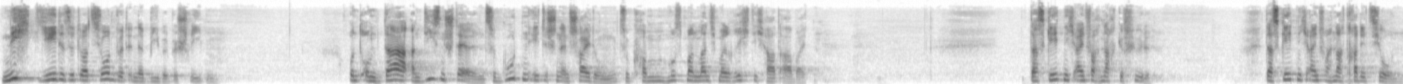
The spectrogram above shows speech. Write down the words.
Nicht jede Situation wird in der Bibel beschrieben. Und um da an diesen Stellen zu guten ethischen Entscheidungen zu kommen, muss man manchmal richtig hart arbeiten. Das geht nicht einfach nach Gefühl. Das geht nicht einfach nach Tradition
